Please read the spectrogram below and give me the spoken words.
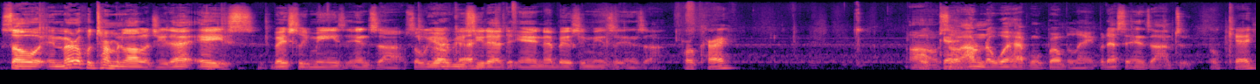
So in medical terminology, that ACE basically means enzyme. So wherever you see that at the end, that basically means an enzyme. Okay, Um, Okay. So I don't know what happened with bromelain, but that's an enzyme too. okay,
